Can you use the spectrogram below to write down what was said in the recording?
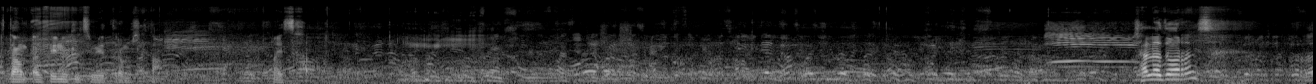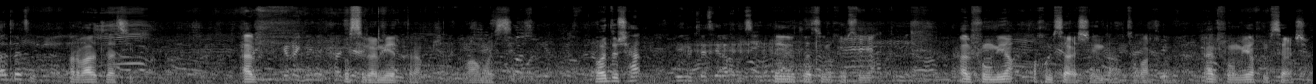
قطعهم بألفين وثلاثمية درهم باش قطعهم الله يسخر. شحال هادو الرئيس؟ 34 1700 درهم. اللهم يسر. وهادو شحال؟ 32 و 500 1125 درهم تبارك الله. 1125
